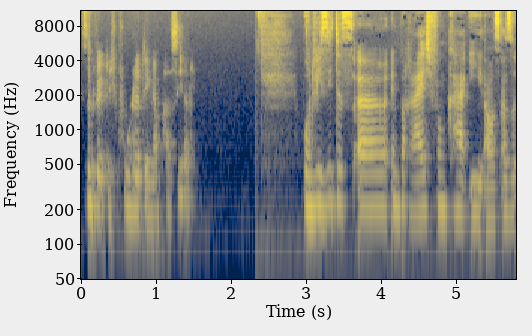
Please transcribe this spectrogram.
sind wirklich coole Dinge passiert. Und wie sieht es äh, im Bereich von KI aus? Also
